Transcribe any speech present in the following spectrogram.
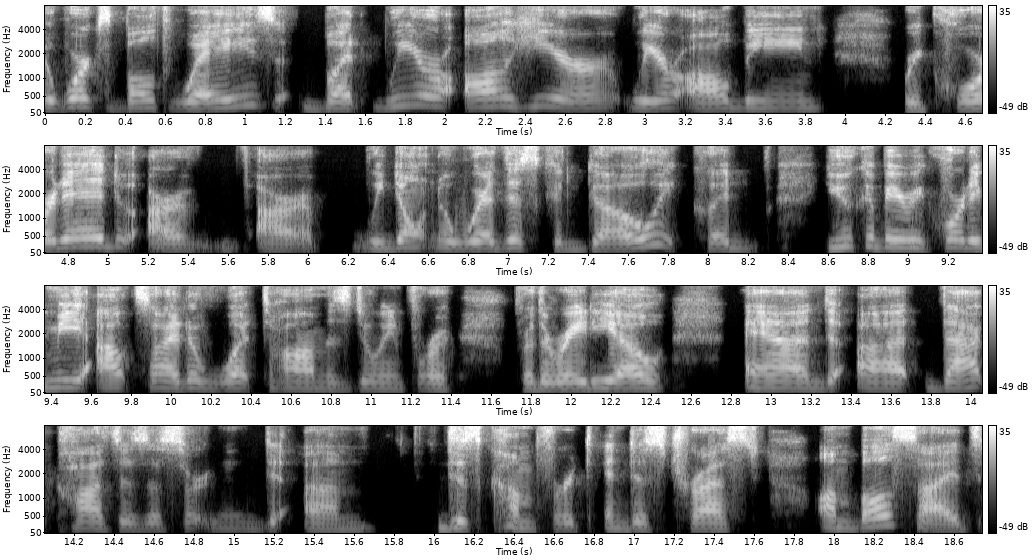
it works both ways but we are all here. We are all being recorded. Our our we don't know where this could go. It could you could be recording me outside of what tom is doing for for the radio. And uh, that causes a certain um, discomfort and distrust on both sides.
